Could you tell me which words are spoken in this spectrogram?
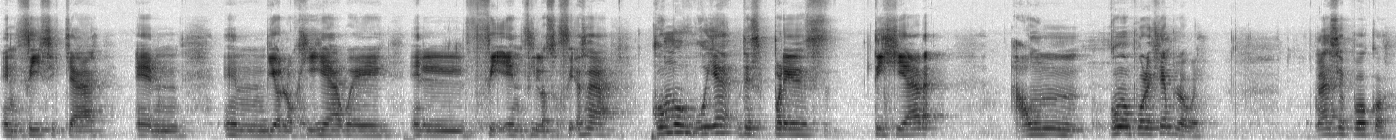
en física, en, en biología, güey, en, fi- en filosofía. O sea, ¿cómo voy a desprestigiar a un... Como por ejemplo, güey hace poco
